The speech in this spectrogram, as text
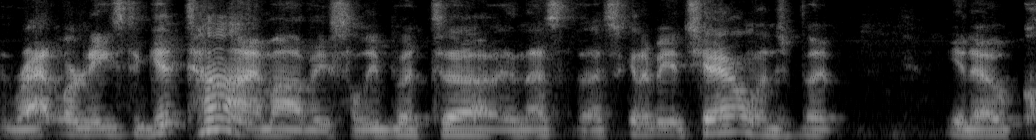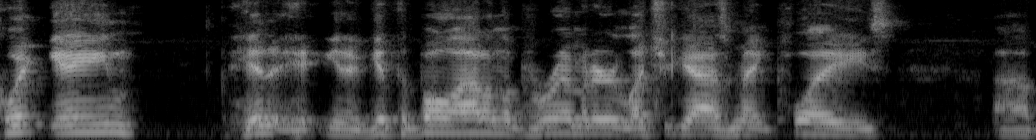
a Rattler needs to get time, obviously, but uh, and that's that's going to be a challenge. But you know, quick game, hit it, you know, get the ball out on the perimeter, let you guys make plays, uh,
